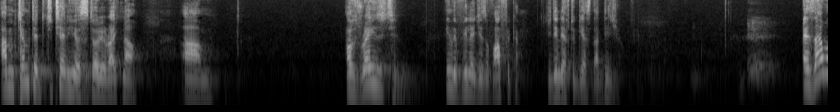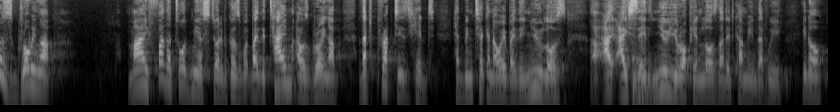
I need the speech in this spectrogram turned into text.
I'm tempted to tell you a story right now. Um, I was raised in the villages of Africa. You didn't have to guess that, did you? As I was growing up, my father told me a story because by the time I was growing up, that practice had, had been taken away by the new laws. I, I say the new European laws that had come in that we, you know,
